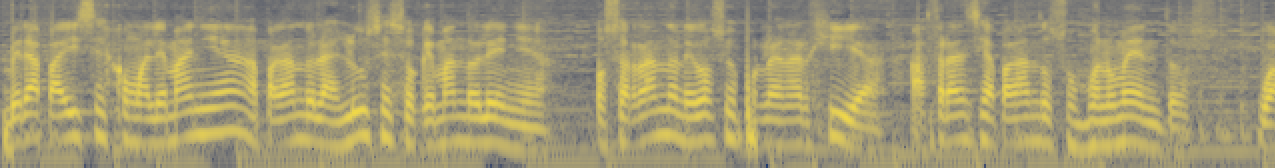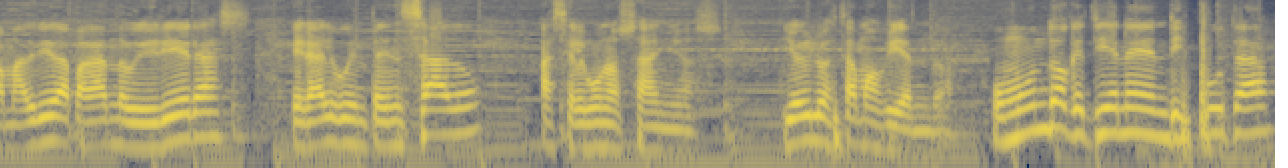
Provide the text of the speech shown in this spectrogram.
Ver a países como Alemania apagando las luces o quemando leña, o cerrando negocios por la energía, a Francia apagando sus monumentos, o a Madrid apagando vidrieras, era algo impensado hace algunos años y hoy lo estamos viendo. Un mundo que tiene en disputa,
